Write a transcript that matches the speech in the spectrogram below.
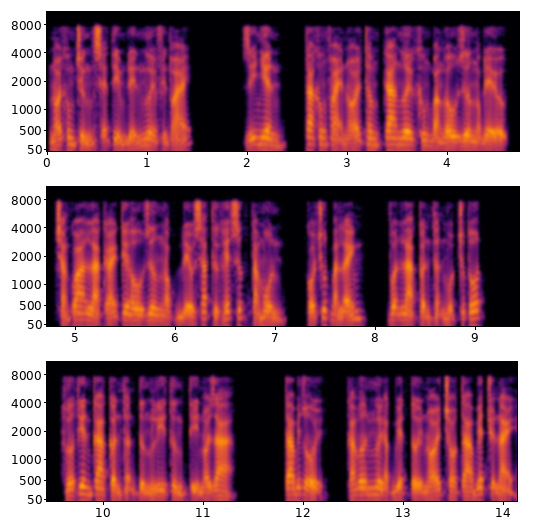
nói không chừng sẽ tìm đến ngươi phiền thoái dĩ nhiên, ta không phải nói thâm ca ngươi không bằng âu dương ngọc đều, chẳng qua là cái kia âu dương ngọc đều xác thực hết sức tà môn, có chút bản lãnh, vẫn là cẩn thận một chút tốt. Hứa thiên ca cẩn thận từng ly từng tí nói ra. Ta biết rồi, cảm ơn ngươi đặc biệt tới nói cho ta biết chuyện này.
